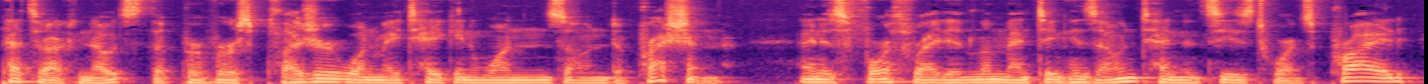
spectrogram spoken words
Petrarch notes the perverse pleasure one may take in one's own depression, and is forthright in lamenting his own tendencies towards pride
